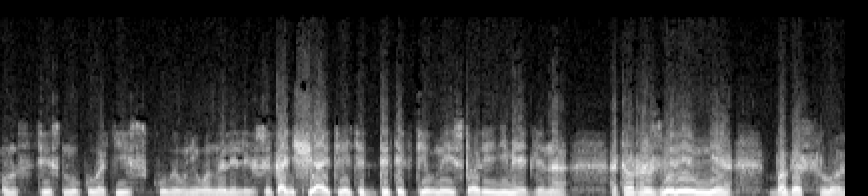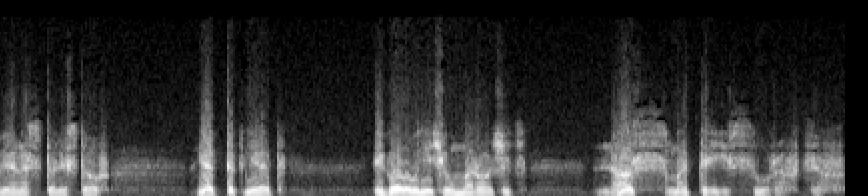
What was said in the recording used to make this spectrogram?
Он стиснул кулаки, и скулы у него налились. И кончайте эти детективные истории немедленно, а то развели мне богословие на сто листов. Нет так нет, и голову нечего морочить. Но смотри, Суровцев,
